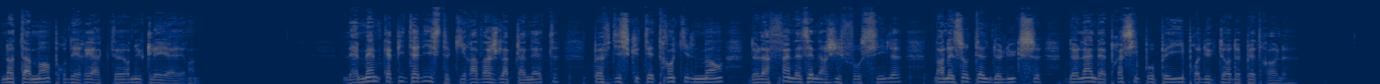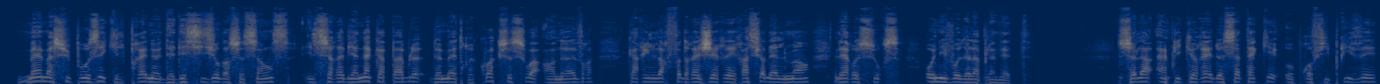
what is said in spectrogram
notamment pour des réacteurs nucléaires. Les mêmes capitalistes qui ravagent la planète peuvent discuter tranquillement de la fin des énergies fossiles dans les hôtels de luxe de l'un des principaux pays producteurs de pétrole. Même à supposer qu'ils prennent des décisions dans ce sens, ils seraient bien incapables de mettre quoi que ce soit en œuvre, car il leur faudrait gérer rationnellement les ressources au niveau de la planète. Cela impliquerait de s'attaquer aux profits privés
